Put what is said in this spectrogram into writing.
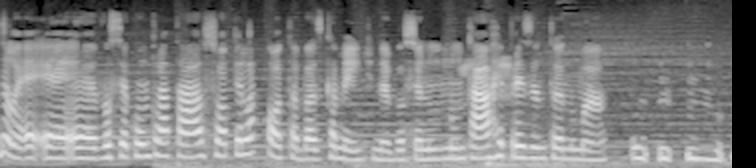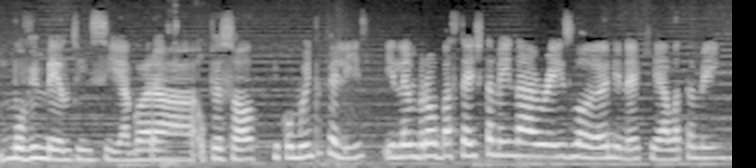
Não, é, é- é você contratar só pela cota, basicamente, né? Você não, não tá representando uma, um, um- um movimento em si. Agora, o pessoal ficou muito feliz e lembrou bastante também da Ray Sloane, né? Que ela também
